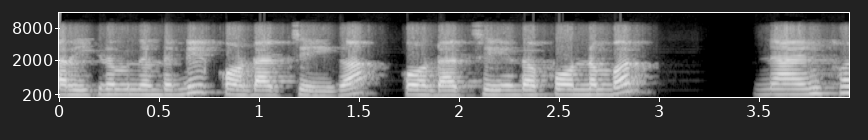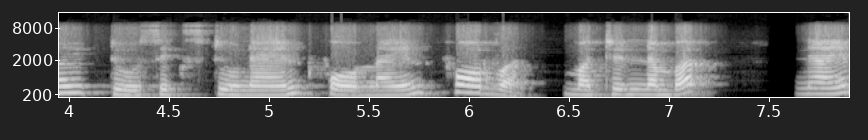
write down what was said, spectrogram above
അറിയിക്കണമെന്നുണ്ടെങ്കിൽ കോൺടാക്ട് ചെയ്യുക. കോൺടാക്ട് ചെയ്യേണ്ട phone number nine five two six two nine four nine four one മറ്റൊരു number nine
